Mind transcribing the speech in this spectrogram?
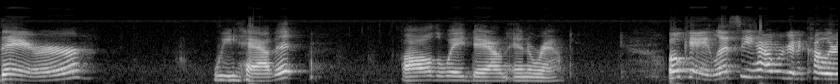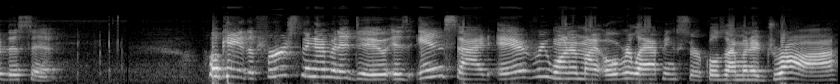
there we have it all the way down and around. Okay, let's see how we're going to color this in. Okay, the first thing I'm going to do is inside every one of my overlapping circles, I'm going to draw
